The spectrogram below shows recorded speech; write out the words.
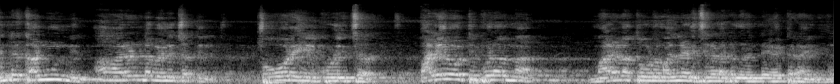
എന്റെ കൺമുന്നിൽ ആ അരണ്ട വെളിച്ചത്തിൽ ചോരയിൽ കുളിച്ച് പലയോട്ടി പിളർന്ന മരണത്തോട് മല്ലടിച്ച് കിടക്കുന്നത് എന്റെ ഏട്ടനായിരുന്നു.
